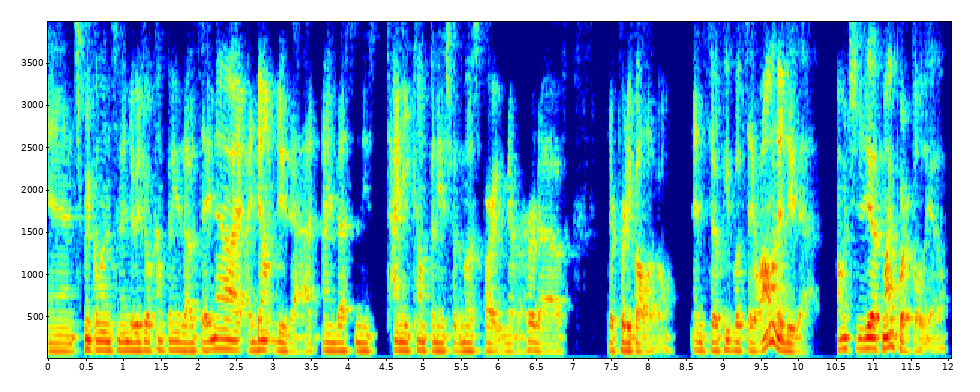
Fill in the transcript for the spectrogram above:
and sprinkle in some individual companies? I would say, No, I, I don't do that. I invest in these tiny companies for the most part you've never heard of. They're pretty volatile. And so people would say, Well, I want to do that. I want you to do that with my portfolio.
